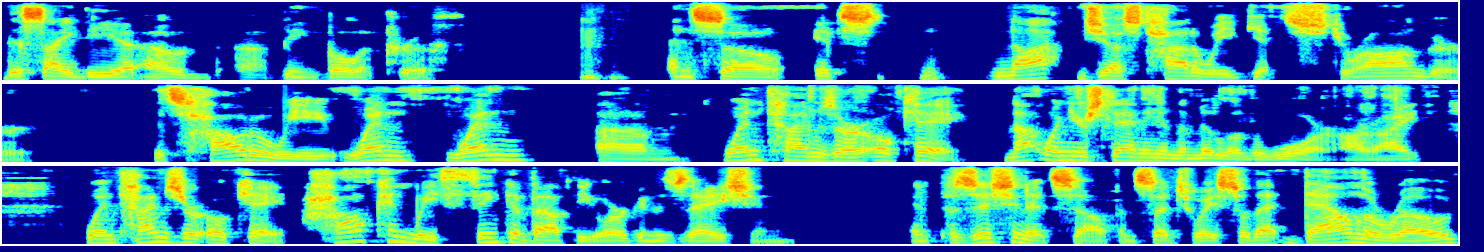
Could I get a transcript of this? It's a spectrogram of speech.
this idea of uh, being bulletproof. Mm-hmm. And so it's not just how do we get stronger, it's how do we when when um, when times are okay, not when you're standing in the middle of the war, all right, when times are okay, how can we think about the organization and position itself in such a way so that down the road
